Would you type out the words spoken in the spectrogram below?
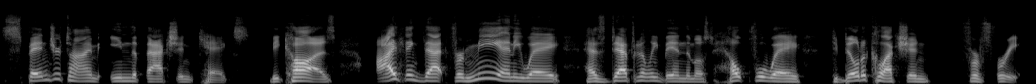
spend your time in the faction kegs because I think that for me anyway has definitely been the most helpful way to build a collection for free.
